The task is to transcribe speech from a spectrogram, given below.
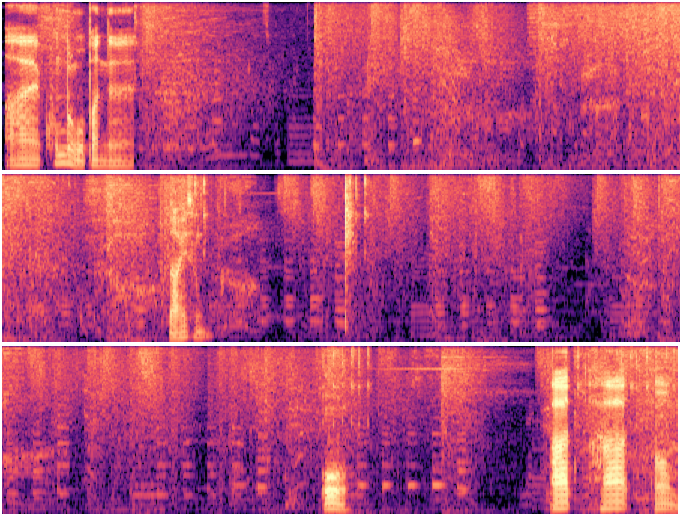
아, 콤보를 못 봤네. 나이스. 오. 핫, 핫, 덤.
